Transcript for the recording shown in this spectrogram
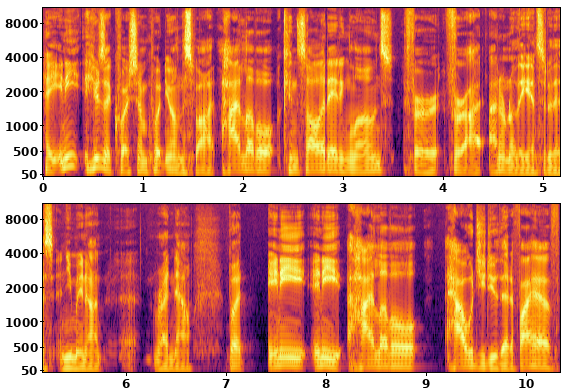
Hey, any here's a question I'm putting you on the spot. High level consolidating loans for for I, I don't know the answer to this, and you may not uh, right now, but any any high level, how would you do that? If I have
